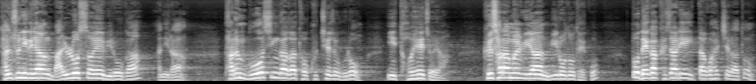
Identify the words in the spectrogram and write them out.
단순히 그냥 말로서의 위로가 아니라 다른 무엇인가가 더 구체적으로 이 더해져야 그 사람을 위한 위로도 되고 또 내가 그 자리에 있다고 할지라도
